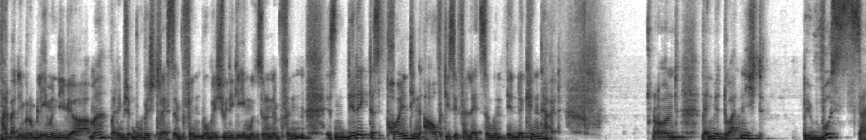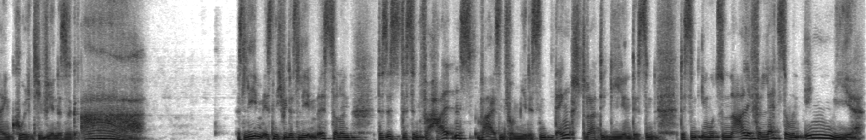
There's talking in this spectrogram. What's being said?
Weil bei den Problemen, die wir haben, bei dem, wo wir Stress empfinden, wo wir schwierige Emotionen empfinden, ist ein direktes Pointing auf diese Verletzungen in der Kindheit. Und wenn wir dort nicht Bewusstsein kultivieren, das ist, ah, das Leben ist nicht wie das Leben ist, sondern das ist, das sind Verhaltensweisen von mir, das sind Denkstrategien, das sind, das sind emotionale Verletzungen in mir,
